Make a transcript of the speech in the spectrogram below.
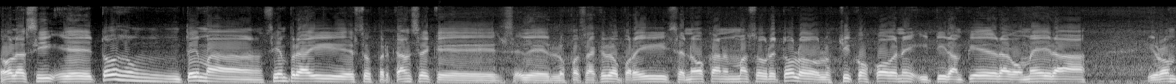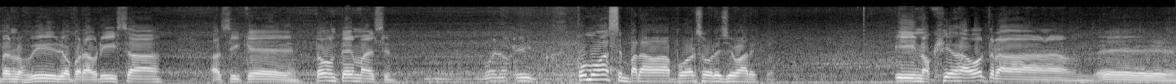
Hola, sí, eh, todo es un tema, siempre hay esos percances que se- los pasajeros por ahí se enojan, más sobre todo los, los chicos jóvenes y tiran piedra, gomera y rompen los vidrios, parabrisas, así que todo un tema ese. Bueno, eh, ¿cómo hacen para poder sobrellevar esto? Y nos queda otra, eh,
